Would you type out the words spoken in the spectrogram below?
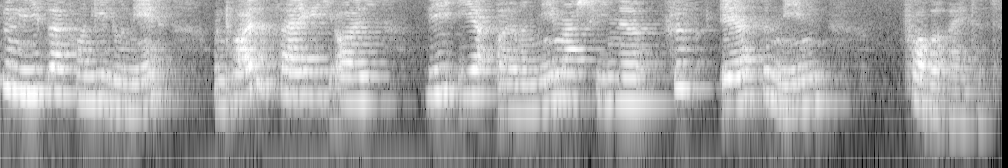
Ich bin Lisa von Lilonet und heute zeige ich euch, wie ihr eure Nähmaschine fürs erste Nähen vorbereitet.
